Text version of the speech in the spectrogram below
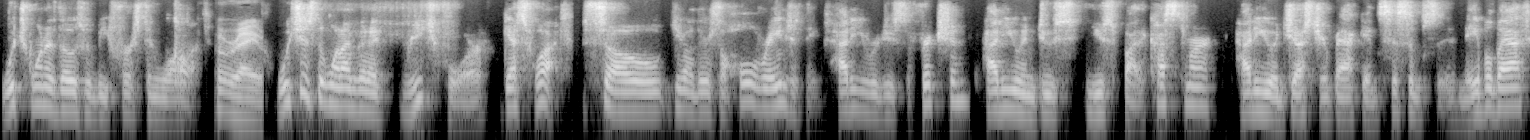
which one of those would be first in wallet? Oh, right. Which is the one I'm going to reach for? Guess what? So, you know, there's a whole range of things. How do you reduce the friction? How do you induce use by the customer? How do you adjust your backend systems to enable that?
